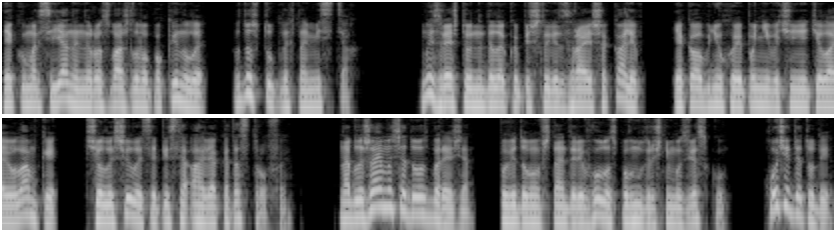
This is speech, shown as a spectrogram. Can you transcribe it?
яку марсіяни нерозважливо покинули в доступних нам місцях. Ми, зрештою, недалеко пішли від зграї шакалів, яка обнюхує понівечені тіла й уламки, що лишилися після авіакатастрофи. Наближаємося до узбережжя, повідомив Шнайдерів голос по внутрішньому зв'язку. Хочете туди?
